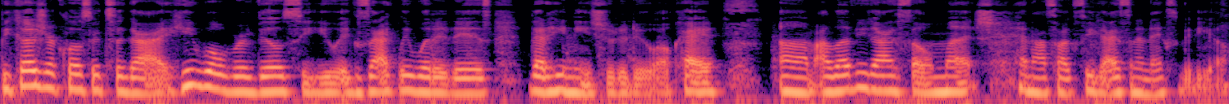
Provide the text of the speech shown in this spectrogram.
because you're closer to God, he will reveal to you exactly what it is that he needs you to do. Okay. Um, I love you guys so much and I'll talk to you guys in the next video.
